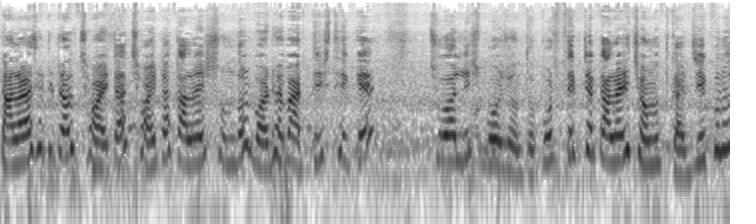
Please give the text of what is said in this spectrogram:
কালার আছে টোটাল ছয়টা। ছয়টা কালারের সুন্দর বডি হবে আটত্রিশ থেকে চুয়াল্লিশ পর্যন্ত। প্রত্যেকটা কালারই চমৎকার। যে কোনো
